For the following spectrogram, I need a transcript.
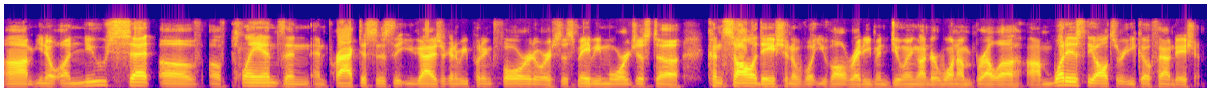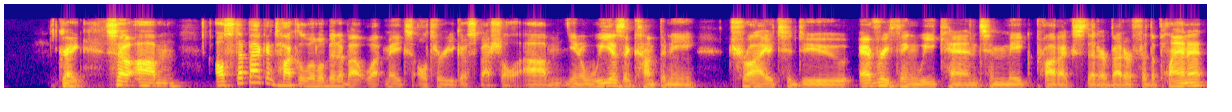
um, you know, a new set of of plans and and practices that you guys are going to be putting forward, or is this maybe more just a consolidation of what you've already been doing under one umbrella? Um, what is the Alter Eco Foundation? Great. So. Um, I'll step back and talk a little bit about what makes Alter Eco special. Um, you know, we as a company try to do everything we can to make products that are better for the planet,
